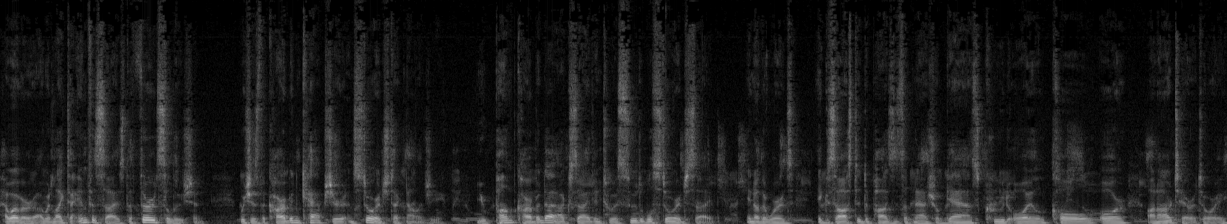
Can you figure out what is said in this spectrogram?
However, I would like to emphasize the third solution, which is the carbon capture and storage technology. You pump carbon dioxide into a suitable storage site, in other words, exhausted deposits of natural gas, crude oil, coal, or, on our territory,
